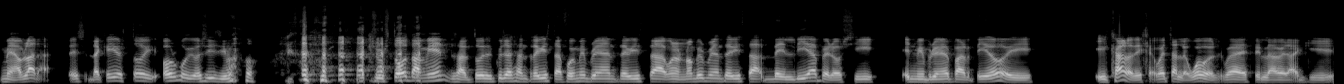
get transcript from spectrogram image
me hablara, es, de aquello estoy orgullosísimo. me asustó también, o sea, tú escuchas esa entrevista, fue mi primera entrevista, bueno, no mi primera entrevista del día, pero sí en mi primer partido y, y claro, dije, voy a echarle huevos, voy a decirle, a ver, aquí.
